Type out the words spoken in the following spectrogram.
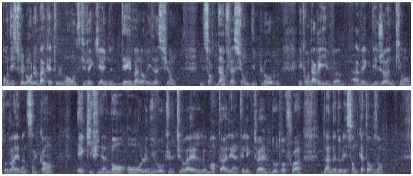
en distribuant le bac à tout le monde, ce qui fait qu'il y a une dévalorisation, une sorte d'inflation de diplômes, et qu'on arrive avec des jeunes qui ont entre 20 et 25 ans, et qui finalement ont le niveau culturel, mental et intellectuel d'autrefois d'un adolescent de 14 ans.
